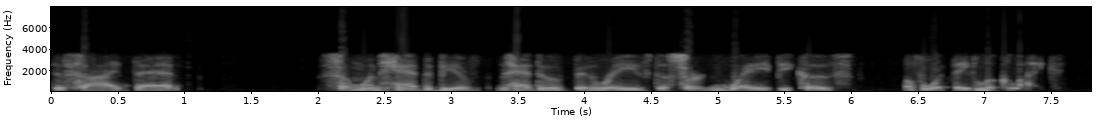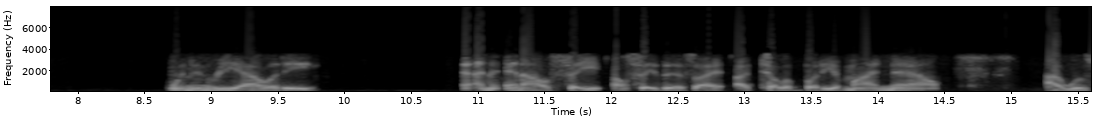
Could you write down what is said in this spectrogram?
decide that someone had to be had to have been raised a certain way because of what they look like. When in reality and and I'll say I'll say this. I, I tell a buddy of mine now. I was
